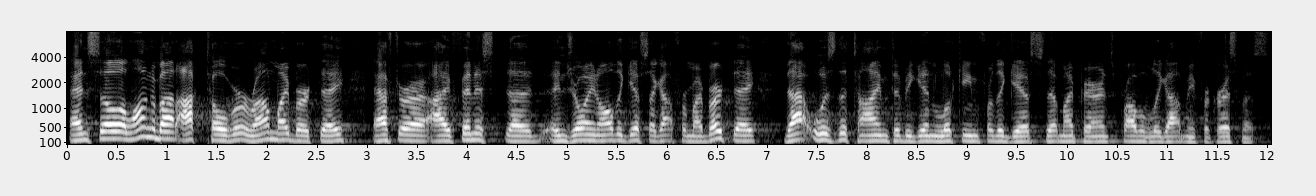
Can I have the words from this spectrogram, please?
And so, along about October, around my birthday, after I finished uh, enjoying all the gifts I got for my birthday, that was the time to begin looking for the gifts that my parents probably got me for Christmas.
